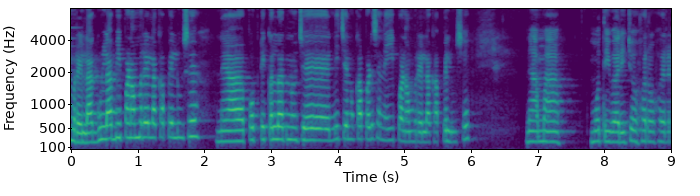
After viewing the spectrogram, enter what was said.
અમરેલા ગુલાબી પણ અમરેલા કાપેલું છે ને આ પોપટી કલરનું જે નીચેનું કાપડ છે ને એ પણ અમરેલા કાપેલું છે. ને આમાં મોતીવાળી જો હરોહર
